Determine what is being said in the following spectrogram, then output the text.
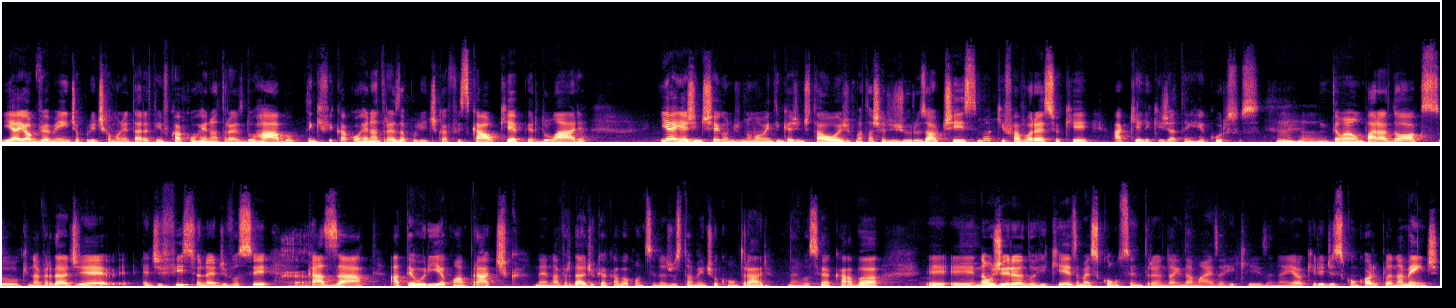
E aí, obviamente, a política monetária tem que ficar correndo atrás do rabo, tem que ficar correndo atrás da política fiscal, que é perdulária, e aí a gente chega no momento em que a gente está hoje, com uma taxa de juros altíssima, que favorece o quê? Aquele que já tem recursos. Uhum. Então é um paradoxo que, na verdade, é, é difícil né, de você é. casar a teoria com a prática. Né? Na verdade, o que acaba acontecendo é justamente o contrário. Né? Você acaba é, é, não gerando riqueza, mas concentrando ainda mais a riqueza. Né? E é o que ele disse, concordo plenamente.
